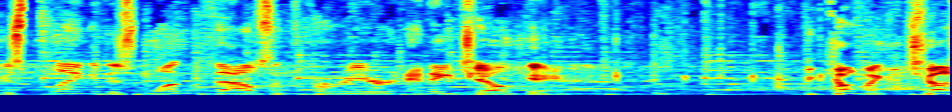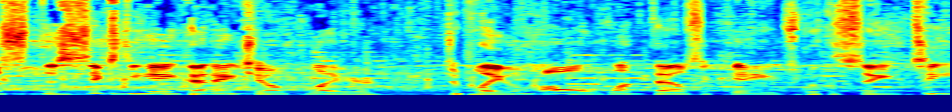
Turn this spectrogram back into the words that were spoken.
Is playing in his 1,000th career NHL game, becoming just the 68th NHL player to play all 1,000 games with the same team,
